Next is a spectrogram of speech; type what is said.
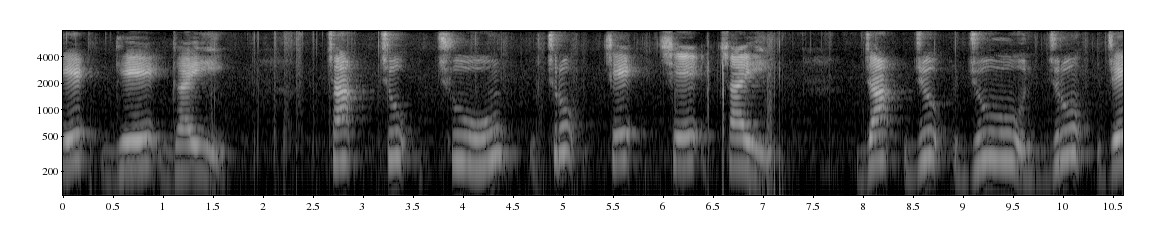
గే గే గై. చ చు చు చ్రు చే చే చై. ज, जु, जू, जृ, जे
